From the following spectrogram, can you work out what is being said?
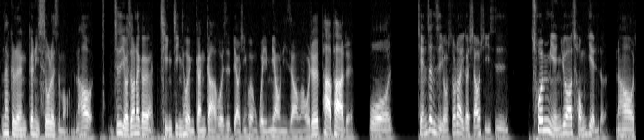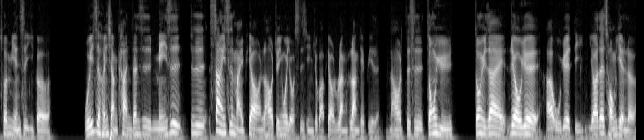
那个人跟你说了什么，然后就是有时候那个情境会很尴尬，或者是表情会很微妙，你知道吗？我觉得怕怕的。我前阵子有收到一个消息是，春眠又要重演了，然后春眠是一个。我一直很想看，但是每一次就是上一次买票，然后就因为有事情就把票让让给别人，然后这次终于终于在六月还有五月底又要再重演了，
